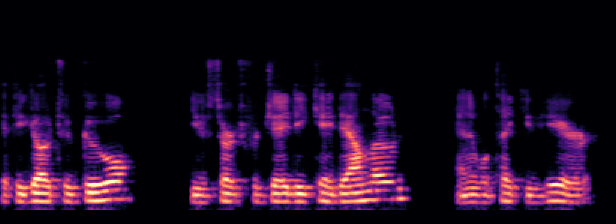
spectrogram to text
if you go to Google, you search for JDK download, and it will take you here.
